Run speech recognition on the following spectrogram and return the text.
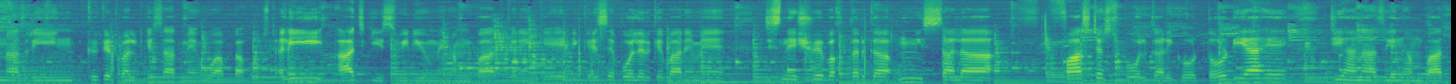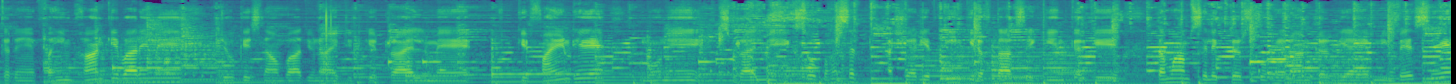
नाजरीन। क्रिकेट वर्ल्ड के साथ मैं हूँ आपका होस्ट अली। आज की इस वीडियो में हम बात करेंगे एक ऐसे बॉलर के बारे में जिसने शुएब अख्तर का 19 साल फास्टेस्ट बॉल का रिकॉर्ड तोड़ दिया है। जी हाँ नाजरीन, हम बात कर रहे हैं फ़हीम ख़ान के बारे में, जो कि इस्लामाबाद यूनाइटेड के ट्रायल में के फाइंड है। उन्होंने इस ट्रायल में एक सौ की रफ्तार से गेंद करके तमाम सेलेक्टर्स को हैरान कर दिया है अपनी पेस से,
